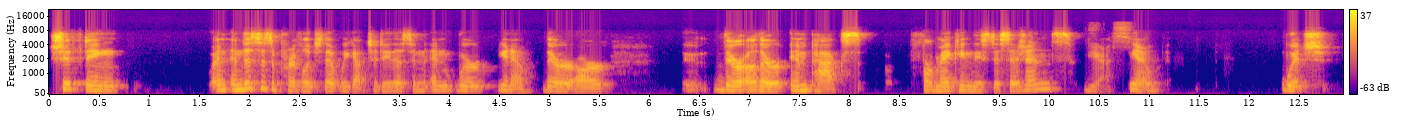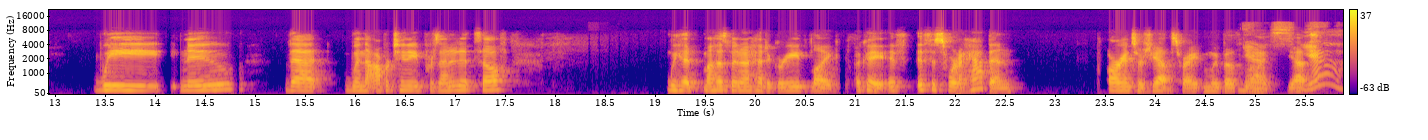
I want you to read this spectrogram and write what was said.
shifting. And, and this is a privilege that we got to do this, and and we're you know there are there are other impacts for making these decisions. Yes, you know, which we knew that when the opportunity presented itself we had my husband and I had agreed like, okay, if if this were to happen, our answer is yes, right? And we both yes. were like, yes. Yeah.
